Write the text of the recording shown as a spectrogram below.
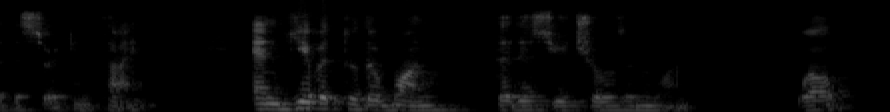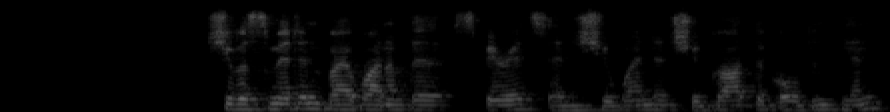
at a certain time and give it to the one that is your chosen one. Well, she was smitten by one of the spirits and she went and she got the golden pin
